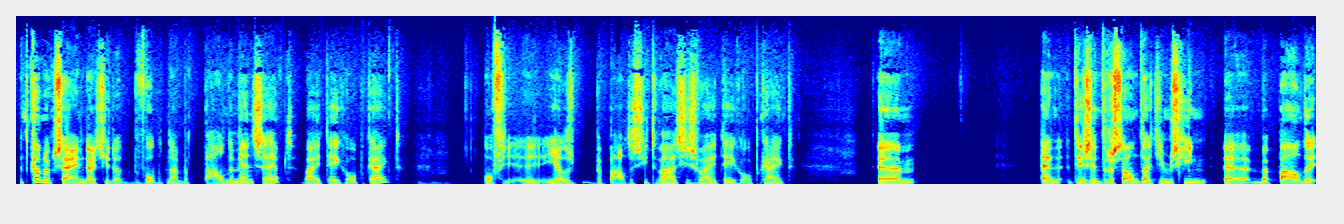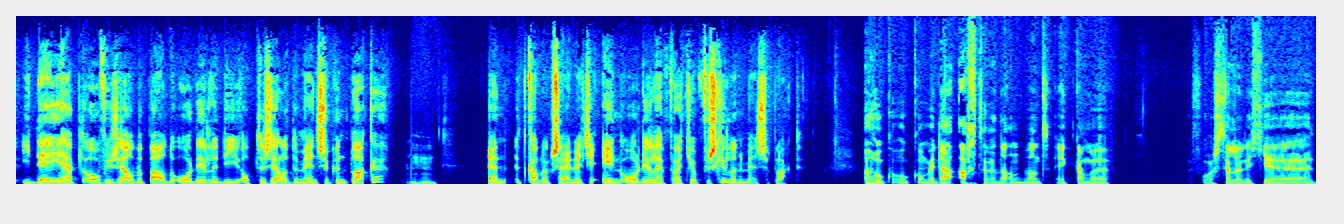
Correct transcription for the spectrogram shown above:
Het kan ook zijn dat je dat bijvoorbeeld naar bepaalde mensen hebt waar je tegenop kijkt. Of je, eh, je hebt dus bepaalde situaties waar je tegenop kijkt. Ehm, en het is interessant dat je misschien eh, bepaalde ideeën hebt over jezelf, bepaalde oordelen die je op dezelfde mensen kunt plakken. Mhm. En het kan ook zijn dat je één oordeel hebt wat je op verschillende mensen plakt. Maar hoe, hoe kom je daarachter dan? Want ik kan me voorstellen dat je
